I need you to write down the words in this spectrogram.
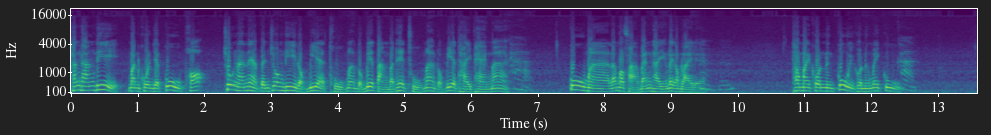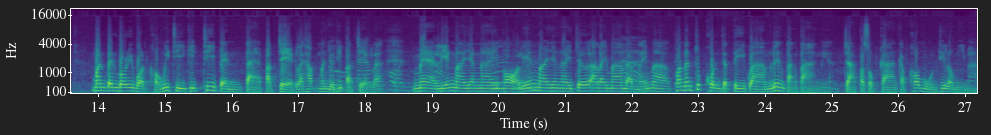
ทั้งๆที่มันควรจะกู้ เพราะช่วงนั้นเนี่ยเป็นช่วงที่ดอกเบี้ยถูกมากดอกเบี้ยต่างประเทศถูกมากดอกเบี้ยไทยแพงมาก ค่ะกู้มาแล้วมาฝากแบงก์ไทยยังได้กำไรเลยอืมฮึทำไมคนหนึ่งกู้อีกคนหนึ่งไม่กู้ ค่ะ มันเป็นบริบทของวิธีคิดที่เป็นแต่ปัจเจกแล้วครับ มันอยู่ที่ปัจเจกแล้ว แต่ละบุคคลแม่เลี้ยงมายังไงอืมพ่อเลี้ยงมายังไงเจออะไรมาค่ะ แบบไหนมา เพราะฉะนั้นทุกคนจะตีความเรื่องต่างๆ เนี่ยจากประสบการณ์กับข้อมูลที่เรามีมา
